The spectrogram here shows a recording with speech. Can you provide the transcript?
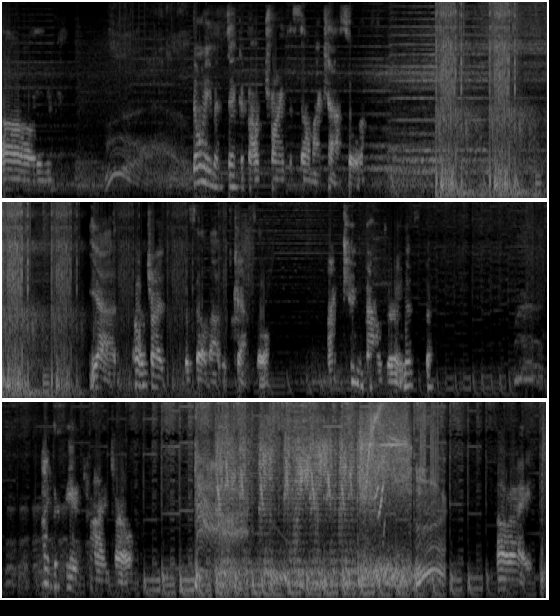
Um. Don't even think about trying to sell my castle. Yeah, don't try to sell Bowser's castle. I'm King Bowser, and this. I defeat Try Turtle. Alright. Come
